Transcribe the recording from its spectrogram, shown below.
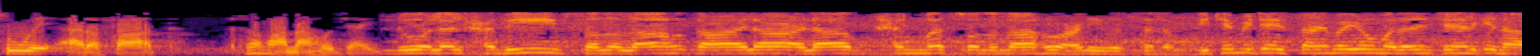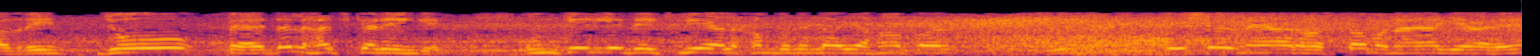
سوئے عرفات۔ روانہ ہو جائے گی۔ الحبیب صلی اللہ تعالی علی محمد صلی اللہ علیہ وسلم۔ میٹھے میٹھے اسلام بھائی مدن چینل کے ناظرین، جو پیدل حج کریں گے، ان کے لیے دیکھیے، الحمدللہ، یہاں پر اسپیشل نیا راستہ بنایا گیا ہے۔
